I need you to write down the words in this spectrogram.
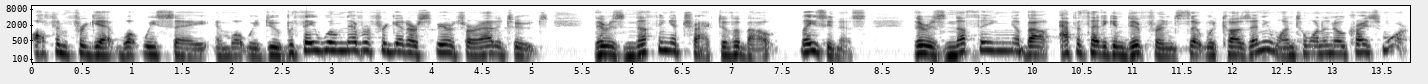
often forget what we say and what we do, but they will never forget our spirits or attitudes. There is nothing attractive about laziness. There is nothing about apathetic indifference that would cause anyone to want to know Christ more.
